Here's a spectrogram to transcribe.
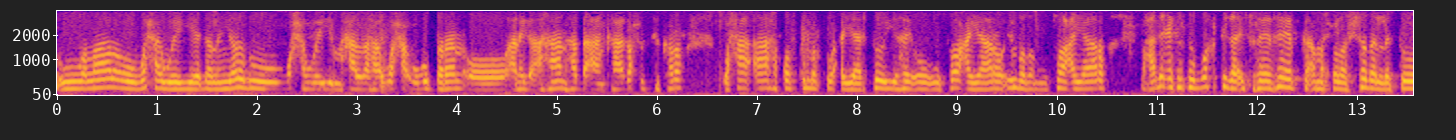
walaalow waxa weeye dhalinyaradu waxa weeye maxaa lahaa waxa ugu daran oo aniga ahaan hadda aan kaaga xusi karo waxaa ah qofku markuu cayaartoo yahay oo uu soo cayaaro in badan uu soo cayaaro waxaa dhici karta waktiga isreereebka ama xulashada la soo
